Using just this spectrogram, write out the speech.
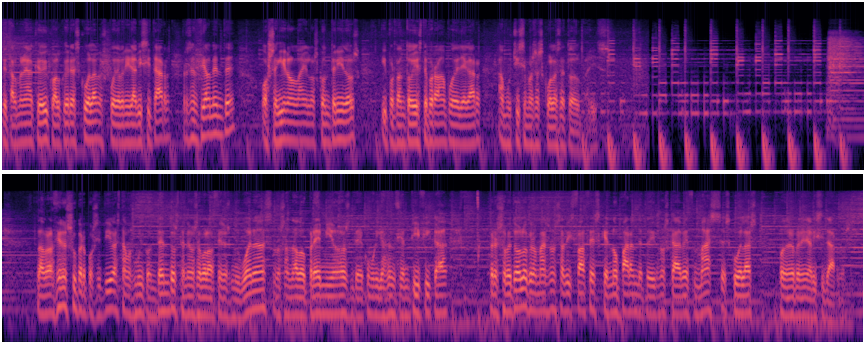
de tal manera que hoy cualquier escuela nos puede venir a visitar presencialmente o seguir online los contenidos y por tanto hoy este programa puede llegar a muchísimas escuelas de todo el país. La evaluación es súper positiva, estamos muy contentos, tenemos evaluaciones muy buenas, nos han dado premios de comunicación científica, pero sobre todo lo que más nos satisface es que no paran de pedirnos cada vez más escuelas poder venir a visitarnos.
